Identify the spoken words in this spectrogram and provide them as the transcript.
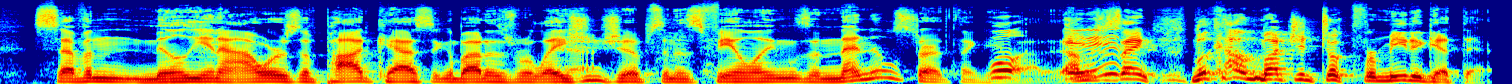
7 million hours of podcasting about his relationships and his feelings and then he'll start thinking Well, about it. I'm it just is- saying, look how much it took for me to get there.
